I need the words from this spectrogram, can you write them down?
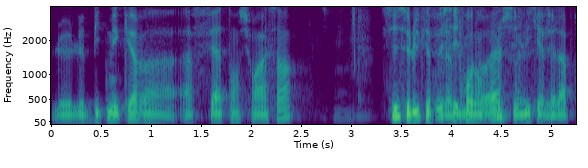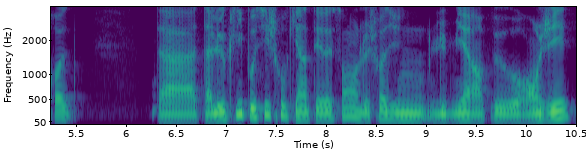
le, le beatmaker a, a fait attention à ça. Si, c'est lui qui a fait la prod ouais, c'est ouais, lui qui a fait la prod. T'as as le clip aussi, je trouve, qui est intéressant. Le choix d'une lumière un peu orangée.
